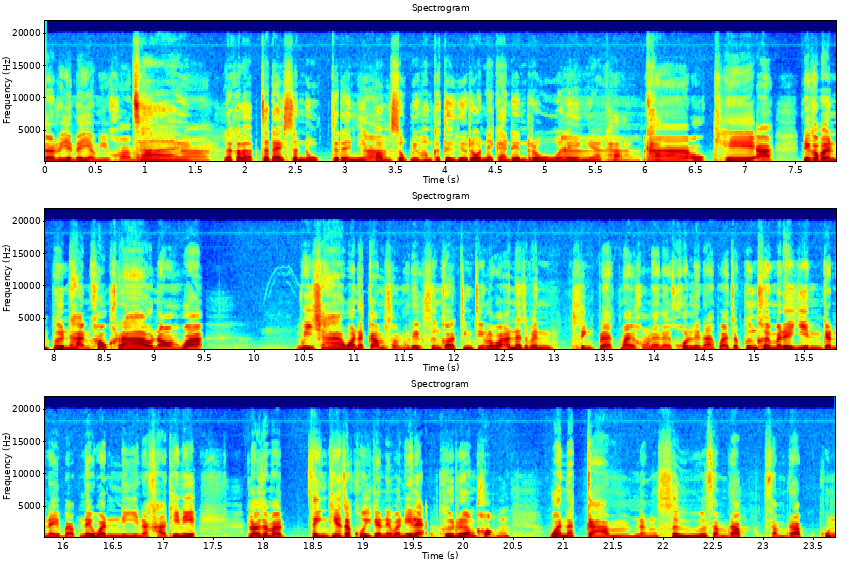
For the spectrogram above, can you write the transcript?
จะเรียนได้อย่างมีความใช่สุขนะแล้วก็แบบจะได้สนุกจะได้มีค่ะความสุขมีความกระตือรือร้นในการเรียนรู้อะไรอย่างเงี้ยค่ะอ่าค่ะอ่าโอเคอะนี่ก็เป็นพื้นฐานคร่าวๆเนาะว่า วิชาวรรณกรรมสอนเด็ก ซึ่งก็จริงๆ แล้วว่าอันน่าจะเป็นสิ่งแปลกใหม่ของหลายๆคนเลยนะอาจจะเพิ่งเคยมาได้ยินกันในแบบในวันนี้นะคะ ทีนี้เราจะมาสิ่งที่จะคุยกันในวันนี้แหละ คือเรื่องของ วรรณกรรมหนังสือสำหรับสำหรับคุณ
